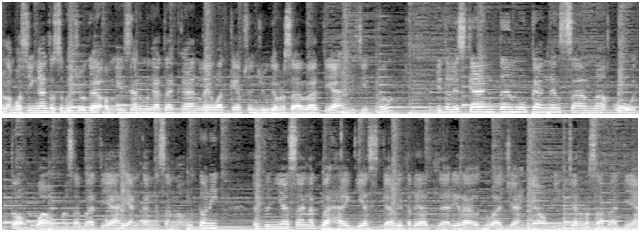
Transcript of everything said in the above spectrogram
Dalam postingan tersebut juga Om Izhar mengatakan lewat caption juga bersahabat ya di situ dituliskan temu kangen sama Uto. Wow, bersahabat ya yang kangen sama Uto nih. Tentunya sangat bahagia sekali terlihat dari raut wajahnya Om Izhar bersahabat ya.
